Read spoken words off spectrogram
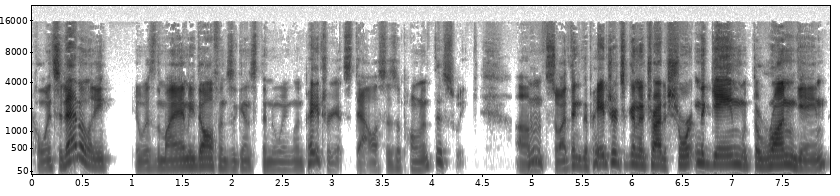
Coincidentally, it was the Miami Dolphins against the New England Patriots, Dallas's opponent this week. Um, hmm. So I think the Patriots are going to try to shorten the game with the run game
